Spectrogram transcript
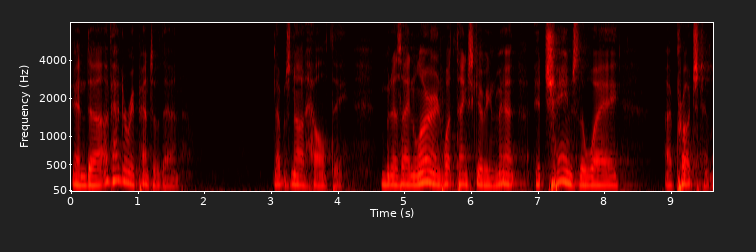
And uh, I've had to repent of that. That was not healthy. But as I learned what thanksgiving meant, it changed the way I approached Him.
